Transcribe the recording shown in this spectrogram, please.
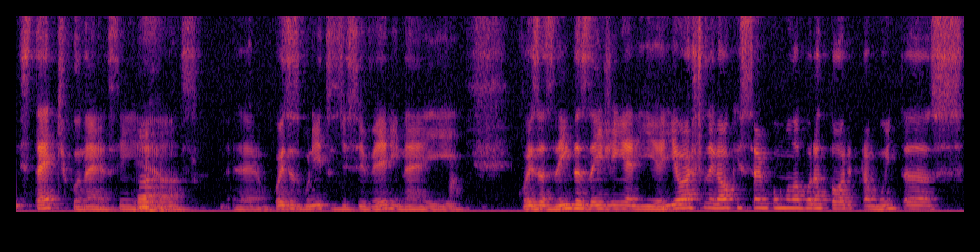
estético, né? Assim, uhum. é, é, coisas bonitas de se verem, né? E coisas lindas da engenharia. E eu acho legal que serve como laboratório para muitas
